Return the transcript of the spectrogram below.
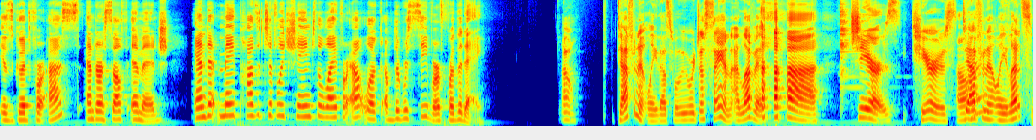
is good for us and our self image, and it may positively change the life or outlook of the receiver for the day. Oh, definitely. That's what we were just saying. I love it. Cheers. Cheers. All right. definitely. Let's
